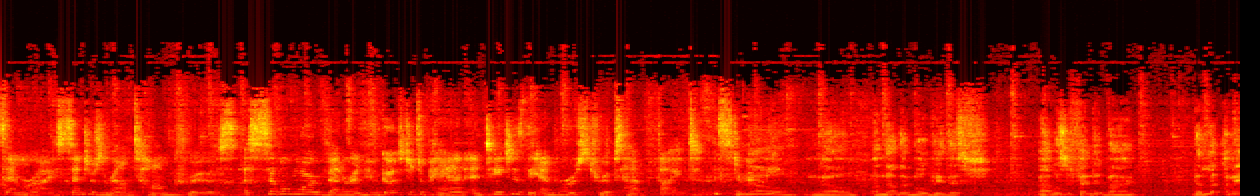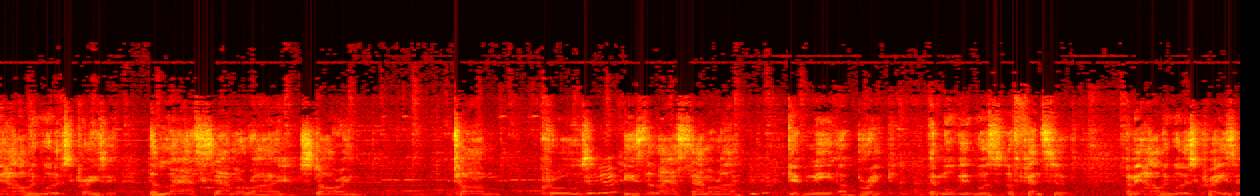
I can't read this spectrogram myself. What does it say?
Samurai centers around Tom Cruise, a Civil War veteran who goes to Japan and teaches the Emperor's troops how to fight. Mr. No, no, another movie this I was offended by. The, I mean, Hollywood is crazy. The Last Samurai, starring Tom Cruise. Mm-hmm. He's the Last Samurai. Mm-hmm. Give me a break. That movie was offensive. I mean, Hollywood is crazy.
